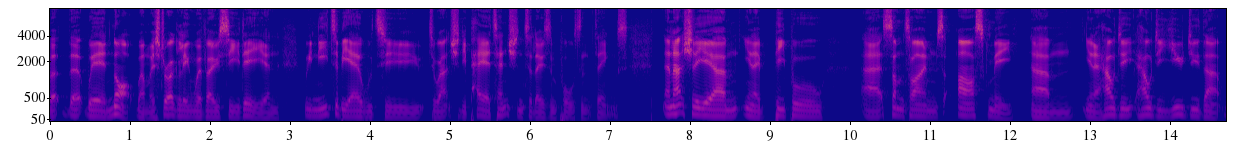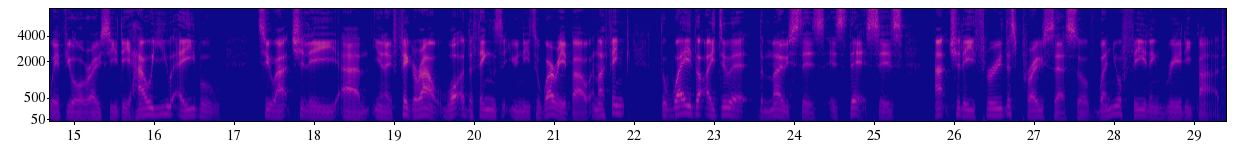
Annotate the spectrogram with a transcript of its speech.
but that we're not when we're struggling with OCD and we need to be able to to actually pay attention to those important things. And actually um, you know people uh, sometimes ask me um, you know how do how do you do that with your OCD how are you able to actually um, you know figure out what are the things that you need to worry about. And i think the way that i do it the most is is this is actually through this process of when you're feeling really bad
